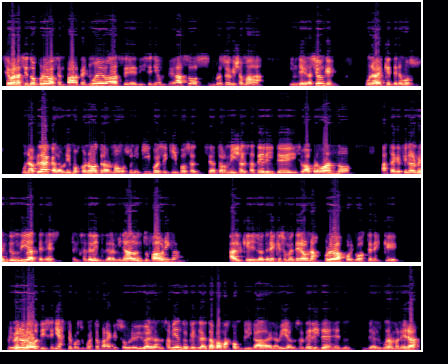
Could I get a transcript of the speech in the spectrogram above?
se van haciendo pruebas en partes nuevas, se diseñan pedazos, un proceso que se llama integración, que una vez que tenemos una placa, la unimos con otra, armamos un equipo, ese equipo se, atornilla al satélite y se va probando hasta que finalmente un día tenés el satélite terminado en tu fábrica, al que lo tenés que someter a unas pruebas porque vos tenés que, primero lo diseñaste por supuesto para que sobreviva el lanzamiento, que es la etapa más complicada de la vida de un satélite, de alguna manera,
